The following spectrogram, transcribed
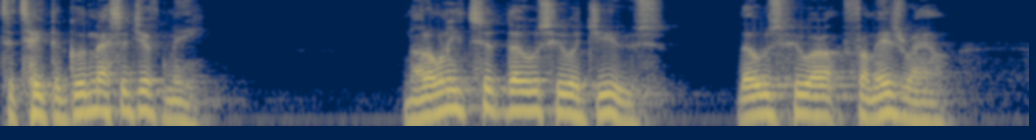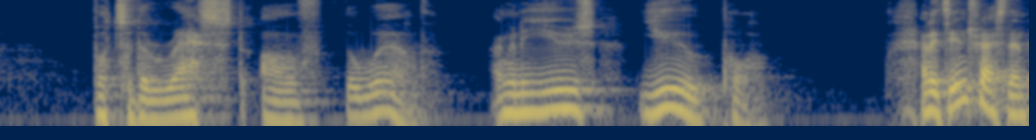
to take the good message of me not only to those who are Jews, those who are from Israel, but to the rest of the world. I'm going to use you, Paul. And it's interesting,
